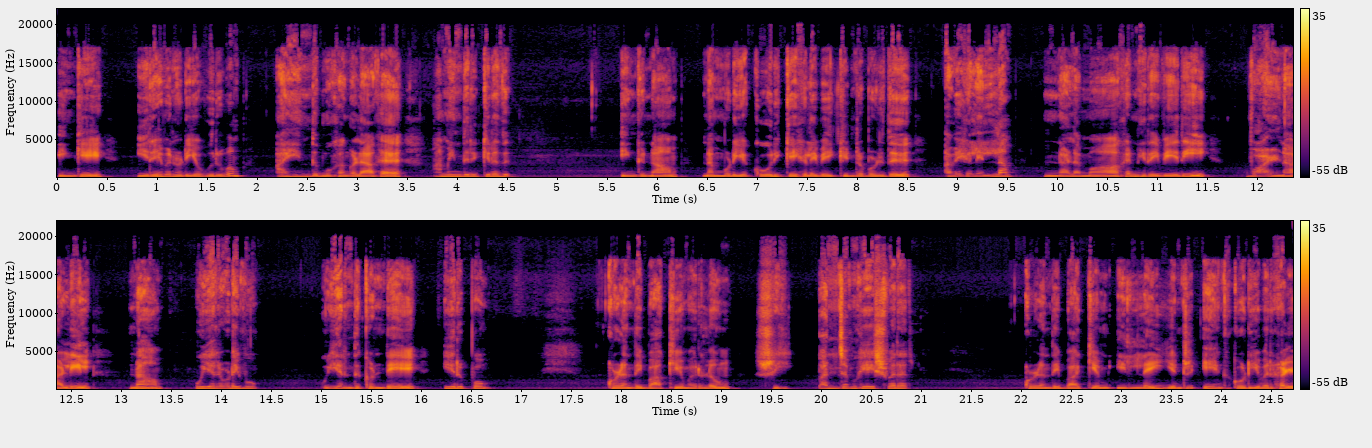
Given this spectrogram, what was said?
இங்கே இறைவனுடைய உருவம் ஐந்து முகங்களாக அமைந்திருக்கிறது. இங்கு நாம் நம்முடைய கோரிக்கைகளை வைக்கின்ற பொழுது அவைகளெல்லாம் நலமாக நிறைவேறி வாழ்நாளில் நாம் உயர்வடைவோம். உயர்ந்து கொண்டே இருப்போம். குழந்தை பாக்கியமருளும் ஸ்ரீ பஞ்சமுகேஸ்வரர். குழந்தை பாக்கியம் இல்லை என்று ஏங்கக்கூடியவர்கள்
